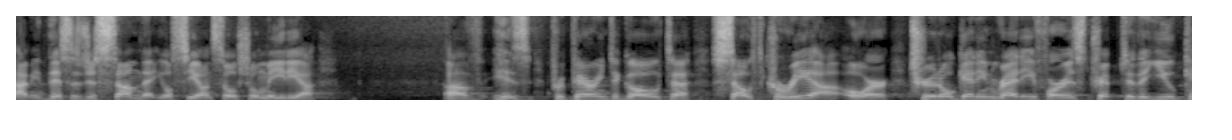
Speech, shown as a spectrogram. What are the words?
I mean, this is just some that you'll see on social media of his preparing to go to South Korea or Trudeau getting ready for his trip to the UK.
